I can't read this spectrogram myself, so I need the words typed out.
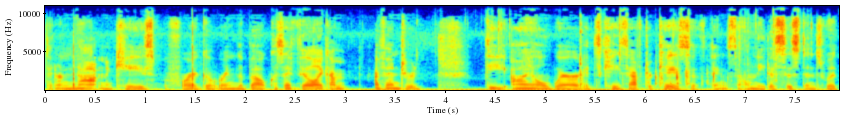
that are not in a case before I go ring the bell because I feel like I'm I've entered the aisle where it's case after case of things I'll need assistance with.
